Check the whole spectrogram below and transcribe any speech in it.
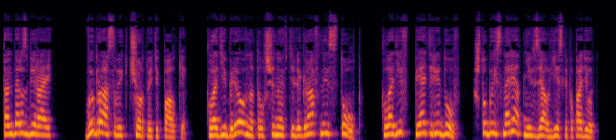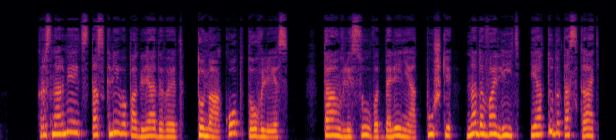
«Тогда разбирай. Выбрасывай к черту эти палки. Клади бревна толщиной в телеграфный столб. Клади в пять рядов, чтобы и снаряд не взял, если попадет. Красноармеец тоскливо поглядывает то на окоп, то в лес. Там, в лесу, в отдалении от пушки, надо валить и оттуда таскать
